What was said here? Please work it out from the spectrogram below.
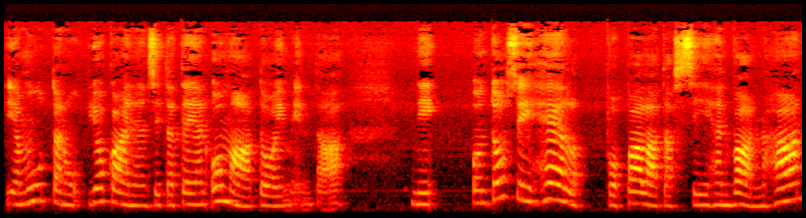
ja muuttanut jokainen sitä teidän omaa toimintaa, niin on tosi helppo palata siihen vanhaan.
